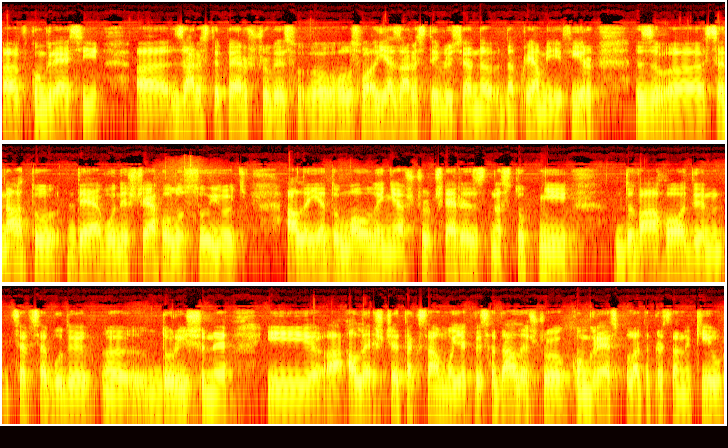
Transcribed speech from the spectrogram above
в конгресі. Зараз тепер, що ви голосували, я зараз дивлюся на, на прямий ефір з сенату, де вони ще голосують, але є домовлення, що через наступні. Два годин це все буде е, дорішене, і але ще так само, як ви згадали, що конгрес, палата представників,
